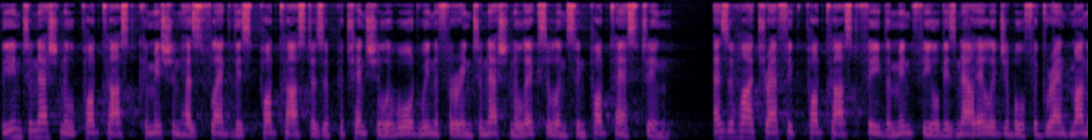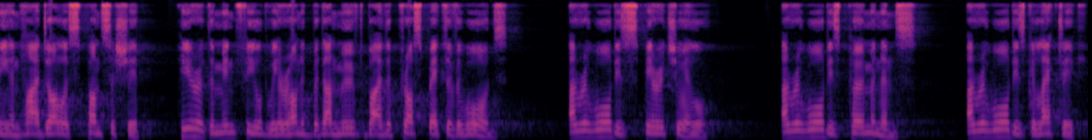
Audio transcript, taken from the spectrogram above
The International Podcast Commission has flagged this podcast as a potential award winner for international excellence in podcasting. As a high traffic podcast feed, the Minfield is now eligible for grant money and high dollar sponsorship. Here at the Minfield, we are honored but unmoved by the prospect of awards. A reward is spiritual, a reward is permanence, a reward is galactic.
